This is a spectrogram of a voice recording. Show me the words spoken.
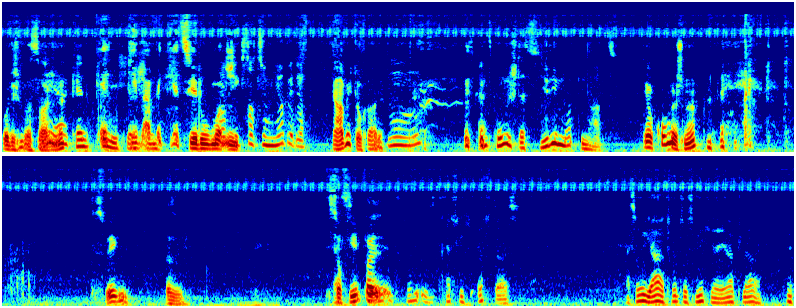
wollte ich schon was Ja, sagen. ja, Ne? kenn, kenn ich ja Geh mal weg jetzt hier, du Ja, Motten. schick's doch zu mir bitte. Ja, habe ich doch gerade. Mhm. Ganz komisch, dass ihr die Motten habt. Ja, komisch, ne? Deswegen. Also. Ist auf jeden Fall. Das treffe ich öfters. Achso, ja, totes Micha, ja klar.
